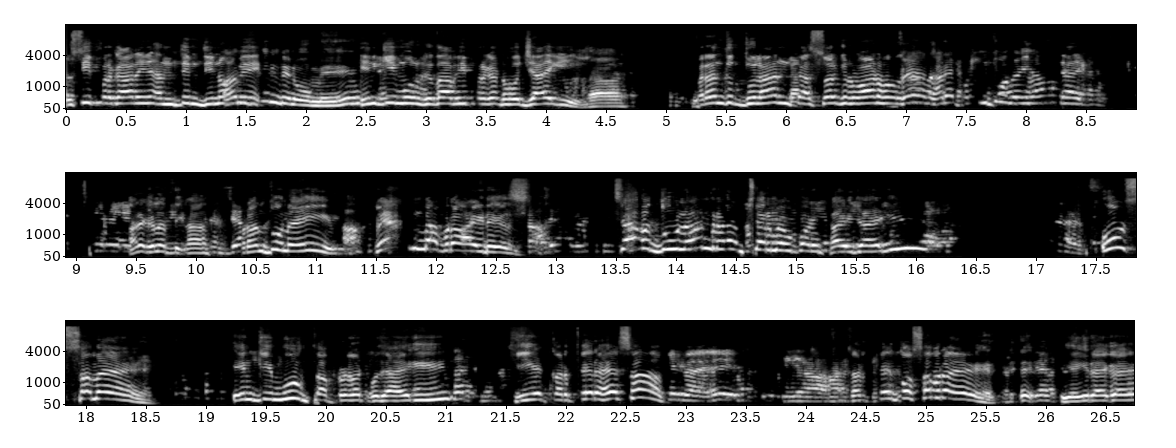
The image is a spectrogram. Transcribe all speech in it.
उसी प्रकार इन अंतिम दिनों में अंतिम दिनों में इनकी मूर्खता भी प्रकट हो जाएगी। हाँ, परंतु दुल्हन का स्वर्ग वे- होगा। अरे परंतु नहीं अरे गलत लिखा परंतु नहीं। Bride is जब दुल्हन रैप्चर में ऊपर उठाई जाएगी उस समय इनकी मूर्खता प्रकट हो जाएगी कि ये करते रहे सब करते तो सब रहे। यही रह गए।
